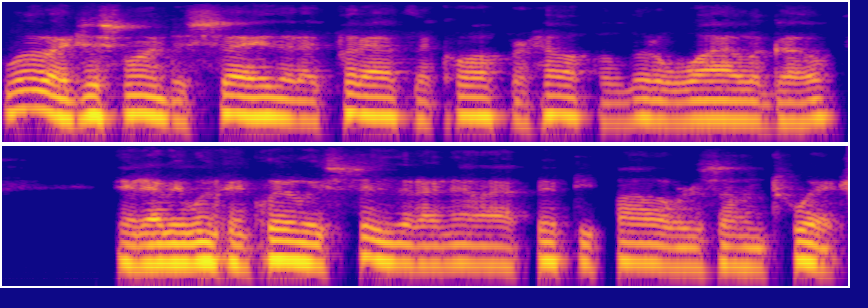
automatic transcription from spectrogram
Well, I just wanted to say that I put out the call for help a little while ago, and everyone can clearly see that I now have 50 followers on Twitch.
